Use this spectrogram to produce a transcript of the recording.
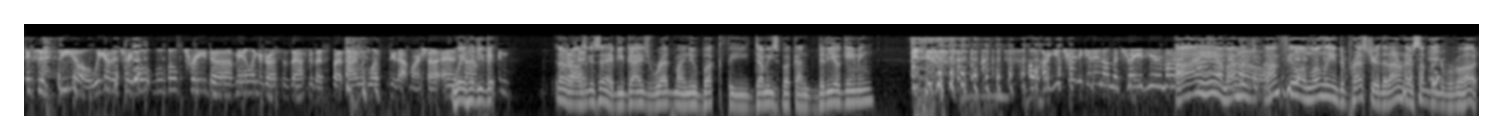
It's a deal. We got to trade. We'll, we'll, we'll trade uh, mailing addresses after this, but I would love to do that, Marcia. And Wait, have um, you got- can, No, Go no, I was going to say, have you guys read my new book, the Dummies book on video gaming? Oh, are you trying to get in on the trade here, Mark? I am. I'm know. I'm feeling lonely and depressed here that I don't have something to promote.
